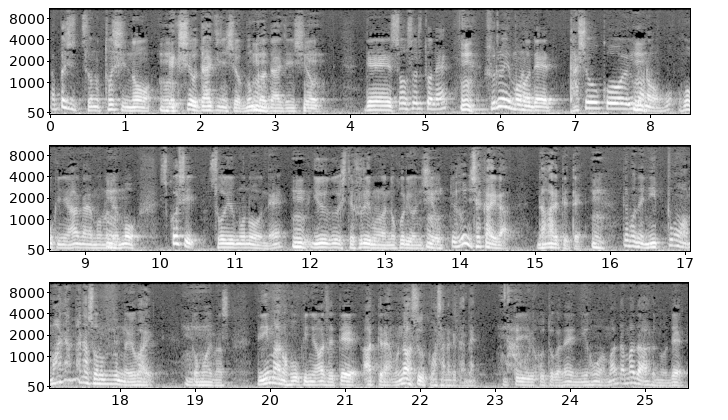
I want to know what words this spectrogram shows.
やっぱりその都市の歴史を大事にしよう、文化を大事にしよう、でそうするとね、古いもので多少こう今の放棄に合わないものでも、少しそういうものをね、優遇して古いものが残るようにしようっていうふうに世界が流れてて、でもね日本はまだまだその部分が弱いと思います、で今の放棄に合わせて合ってないものはすぐ壊さなきゃダメっていうことがね日本はまだまだあるので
